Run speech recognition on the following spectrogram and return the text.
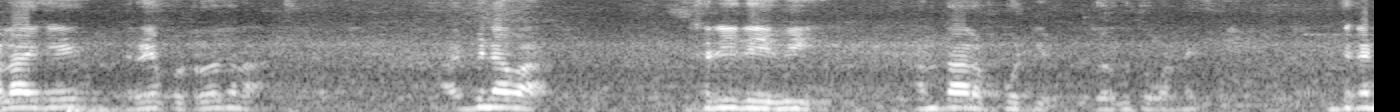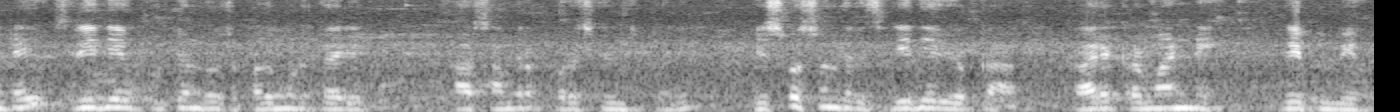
అలాగే రేపటి రోజున అభినవ శ్రీదేవి అంతాల పోటీలు జరుగుతూ ఉన్నాయి. ఎందుకంటే శ్రీదేవి పుట్టినరోజు పదమూడు తారీఖు ఆ సందర్భం పురస్కరించుకొని విశ్వసుందరి శ్రీదేవి యొక్క కార్యక్రమాన్ని రేపు మేము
